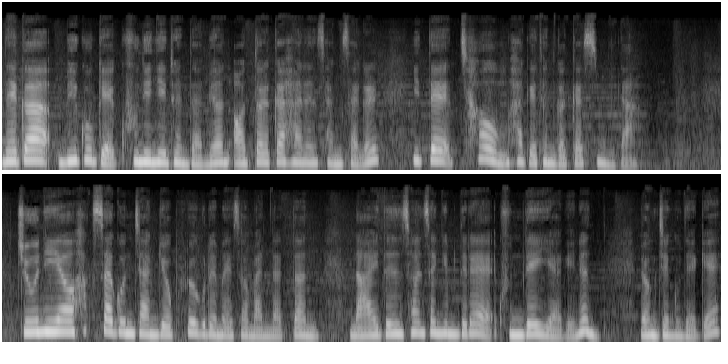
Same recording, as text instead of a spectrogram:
내가 미국의 군인이 된다면 어떨까 하는 상상을 이때 처음 하게 된 것 같습니다. 주니어 학사군 장교 프로그램에서 만났던 나이든 선생님들의 군대 이야기는 명진군에게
